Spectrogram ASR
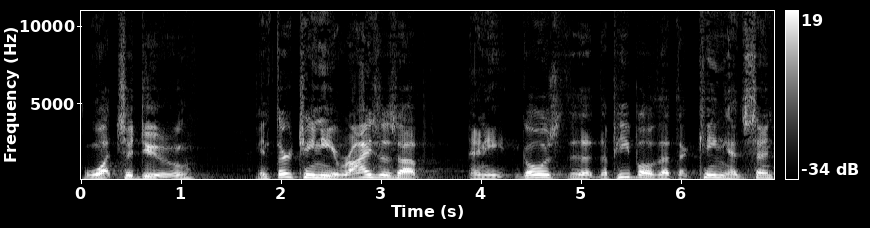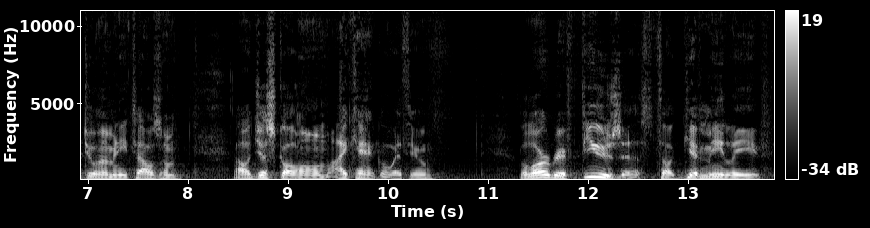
what to do. In 13, he rises up and he goes to the, the people that the king had sent to him and he tells them, I'll just go home. I can't go with you. The Lord refuses to give me leave.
